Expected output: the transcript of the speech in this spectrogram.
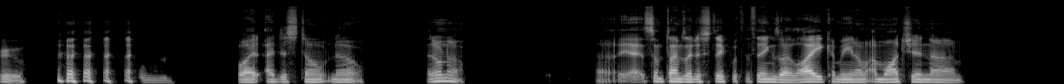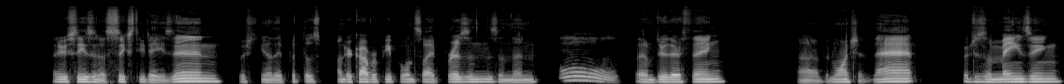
True. Mm, but i just don't know. I don't know. Uh yeah, sometimes i just stick with the things i like. I mean i'm, I'm watching um a new season of 60 days in which you know they put those undercover people inside prisons and then mm. let them do their thing uh i've been watching that which is amazing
